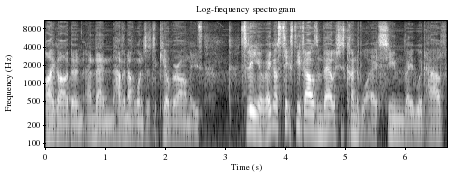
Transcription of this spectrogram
Highgarden, and then have another one just to kill their armies. Go, they got 60,000 there, which is kind of what I assumed they would have.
